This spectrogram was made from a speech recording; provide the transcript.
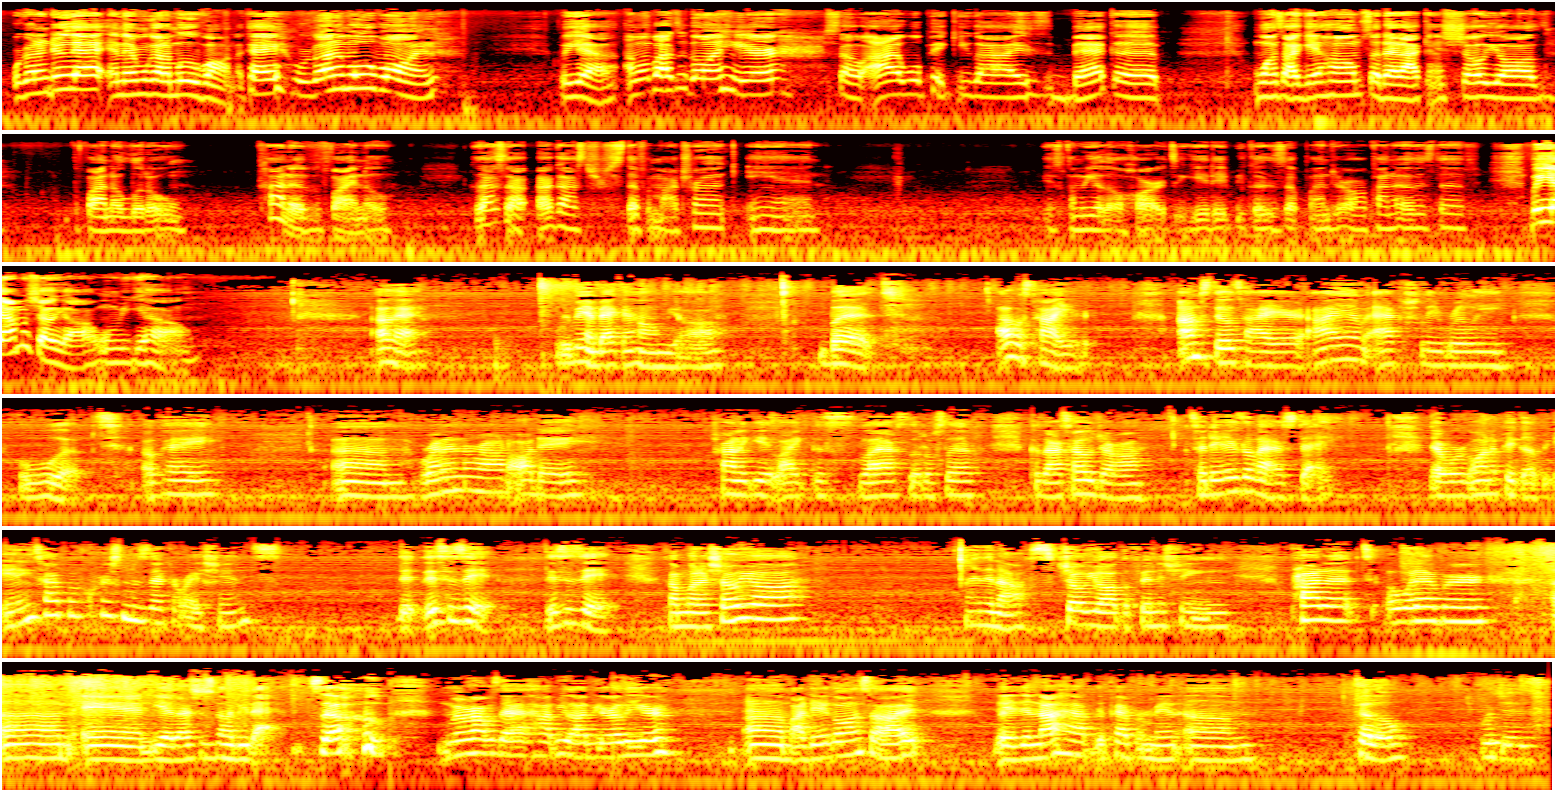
We're to do that and then we're to move on, okay? We're to move on. But yeah, I'm about to go in here. So I will pick you guys back up once I get home so that I can show y'all the final little, kind of the final. Because I, I got stuff in my trunk and it's gonna be a little hard to get it because it's up under all kind of other stuff. But yeah, I'm gonna show y'all when we get home. Okay, we've been back at home, y'all. But I was tired. I'm still tired. I am actually really whooped, okay? Um, running around all day trying to get like this last little stuff because I told y'all today is the last day that we're going to pick up any type of Christmas decorations. This is it. This is it. So I'm going to show y'all and then I'll show y'all the finishing product or whatever. Um, and yeah, that's just going to be that. So remember I was at Hobby Lobby earlier. Um, I did go inside. They did not have the peppermint um, pillow, which is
